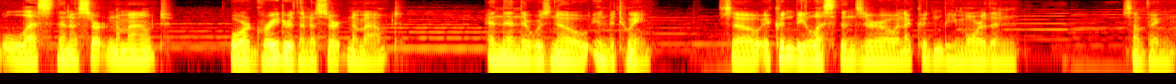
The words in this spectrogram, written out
less than a certain amount or greater than a certain amount, and then there was no in between. So it couldn't be less than zero, and it couldn't be more than something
